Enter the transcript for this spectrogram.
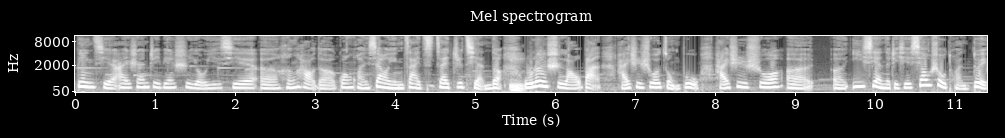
并且艾山这边是有一些呃很好的光环效应在在之前的，无论是老板还是说总部，还是说呃。呃，一线的这些销售团队，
